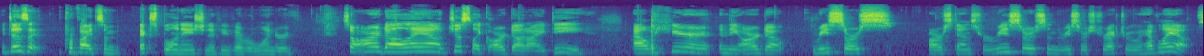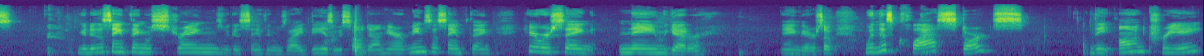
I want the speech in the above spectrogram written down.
It does provide some explanation if you've ever wondered. So r.layout, just like r.id, out here in the r.resource, r stands for resource, in the resource directory we have layouts. We can do the same thing with strings, we can do the same thing with IDs we saw down here. It means the same thing. Here we're saying name getter. Name getter. So when this class starts, the onCreate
